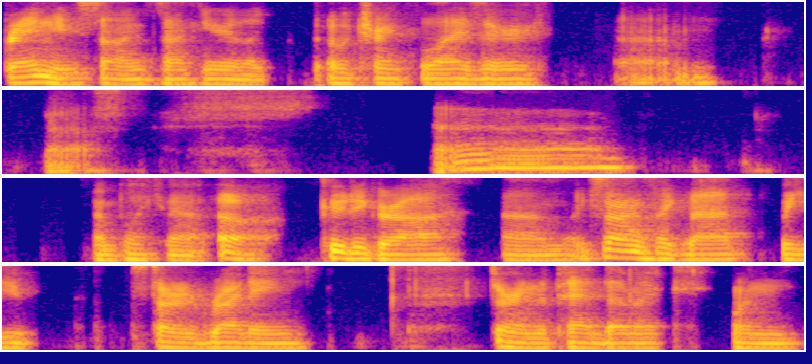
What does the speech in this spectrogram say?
brand new songs on here, like "Oh Tranquilizer," um, what else? Um, I'm blanking out. Oh, "Coup de Grace," um, like songs like that. We started writing during the pandemic when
